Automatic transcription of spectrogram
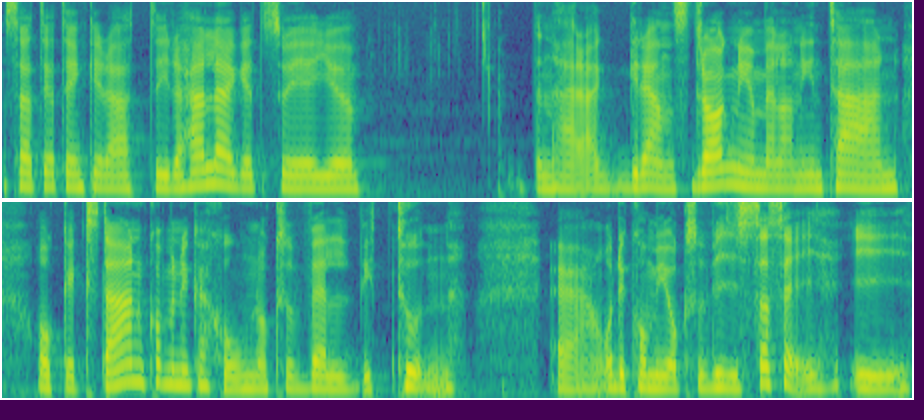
Så att jag tänker att i det här läget så är ju den här gränsdragningen mellan intern och extern kommunikation också väldigt tunn. Eh, och det kommer ju också visa sig i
